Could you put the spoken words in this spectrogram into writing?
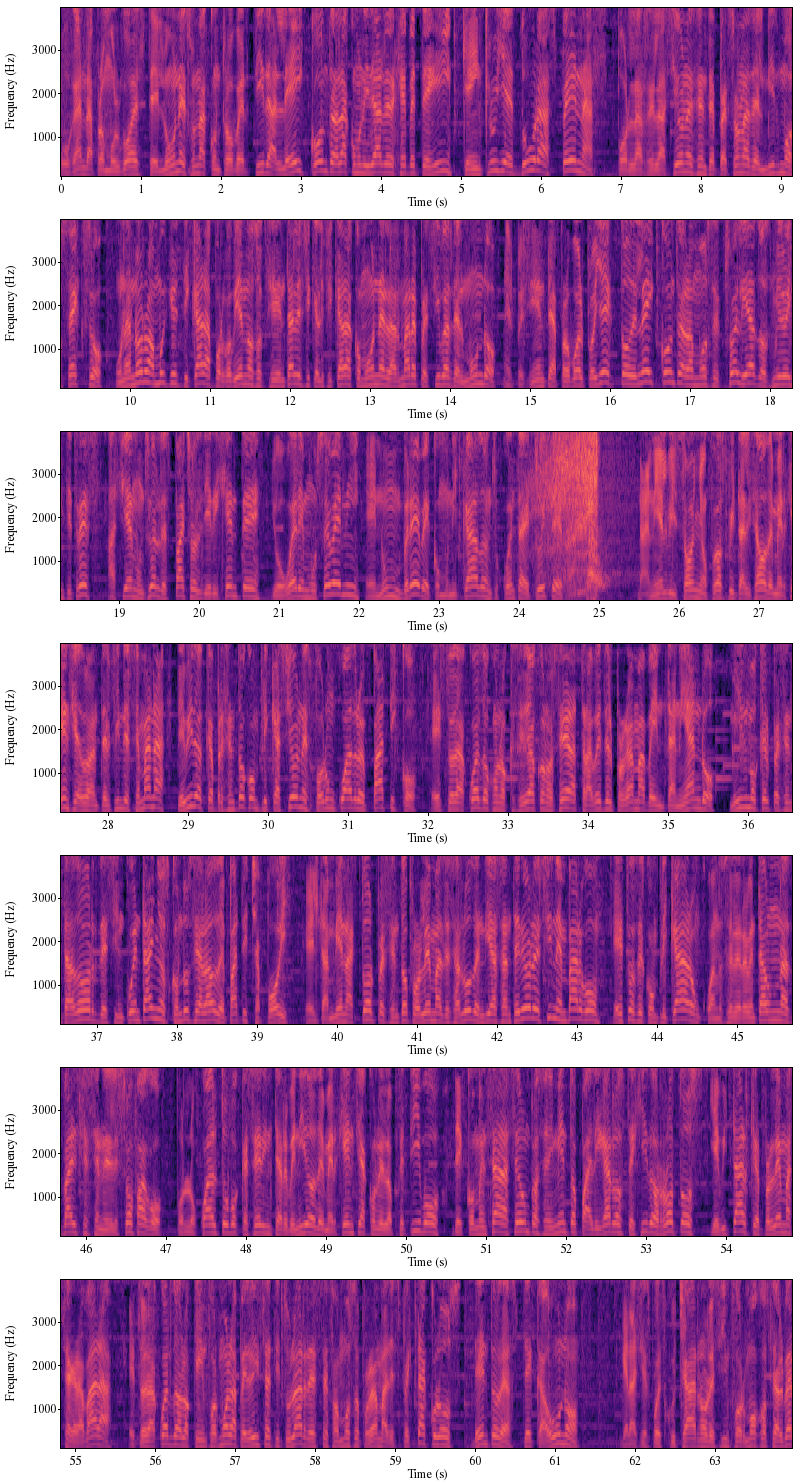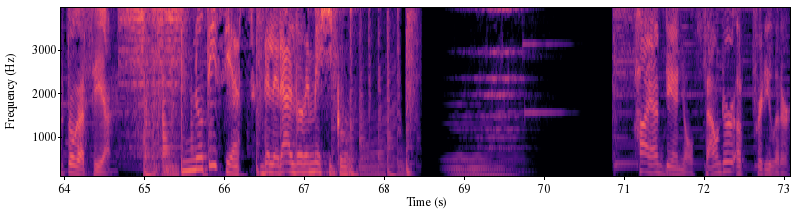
Uganda promulgó este lunes una controvertida ley contra la comunidad LGBTI que incluye duras penas por las relaciones entre personas del mismo sexo, una norma muy criticada por gobiernos occidentales y calificada como una de las más represivas del mundo. El presidente aprobó el proyecto de ley contra la homosexualidad 2023, así anunció el despacho del dirigente Yoweri Museveni en un breve comunicado en su cuenta de Twitter. Daniel Bisoño fue hospitalizado de emergencia durante el fin de semana debido a que presentó complicaciones por un cuadro hepático. Esto de acuerdo con lo que se dio a conocer a través del programa Ventaneando, mismo que el presentador de 50 años conduce al lado de Patti Chapoy. El también actor presentó problemas de salud en días anteriores, sin embargo, estos se complicaron cuando se le reventaron unas varices en el esófago, por lo cual tuvo que ser intervenido de emergencia con el objetivo de comenzar a hacer un procedimiento para ligar los tejidos rotos y evitar que el problema se agravara. Esto de acuerdo a lo que informó la periodista titular de este famoso programa de espectáculos dentro de Azteca 1. Gracias por escucharnos, les informó José Alberto García. Noticias del Heraldo de México. Hi, I'm Daniel, founder of Pretty Litter.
